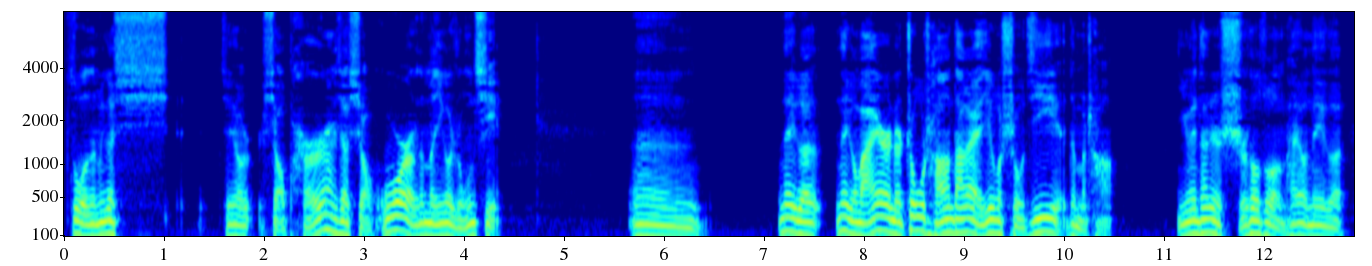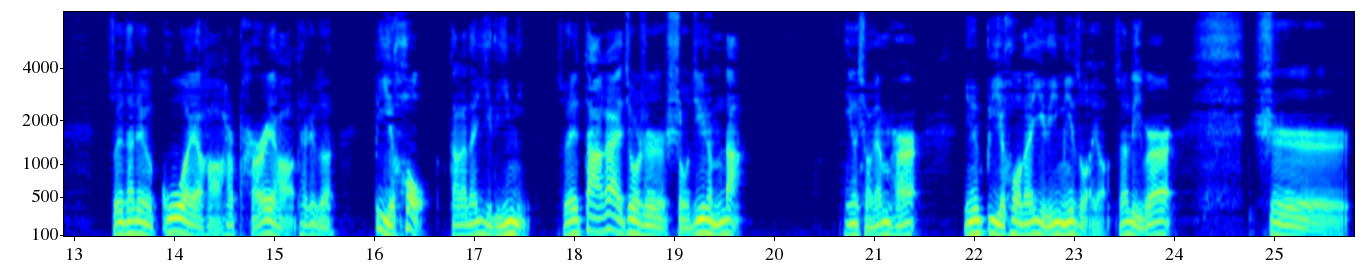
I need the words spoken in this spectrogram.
做的那么一个小，这叫小盆儿啊，叫小锅儿那么一个容器，嗯。那个那个玩意儿的周长大概也就手机这么长，因为它是石头做的，还有那个，所以它这个锅也好，还是盆儿也好，它这个壁厚大概在一厘米，所以大概就是手机这么大一个小圆盆，因为壁厚在一厘米左右，所以里边是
